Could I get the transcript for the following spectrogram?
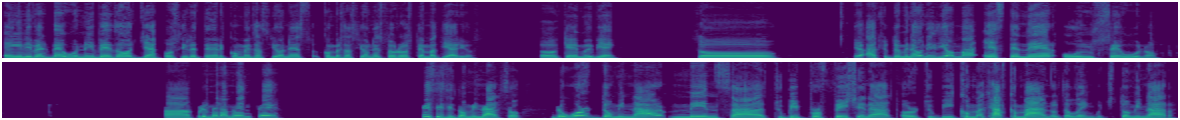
En el nivel B1 y B2 ya es posible tener conversaciones, conversaciones sobre los temas diarios. Ok, muy bien. So, dominar un idioma es tener un C1. Uh, primeramente, sí, sí, sí, dominar. So the word dominar means uh, to be proficient at or to be com have command of the language. Dominar.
